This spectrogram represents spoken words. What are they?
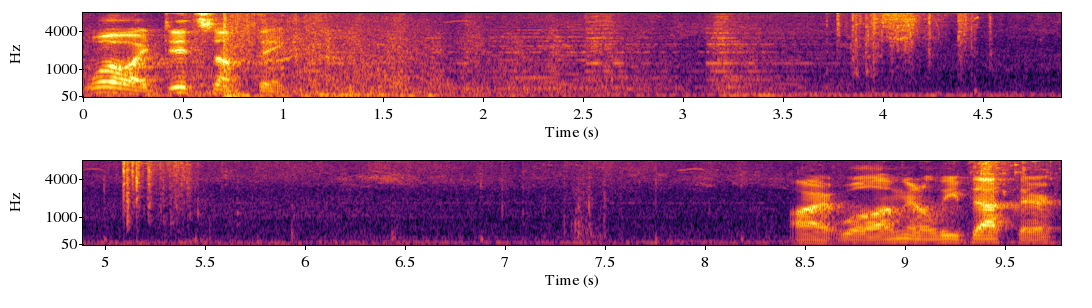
Whoa, I did something. Alright, well, I'm going to leave that there.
